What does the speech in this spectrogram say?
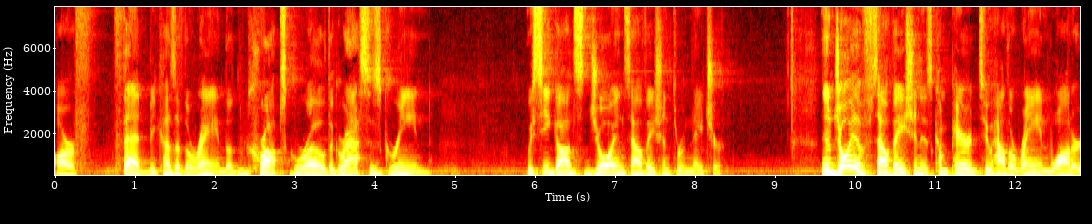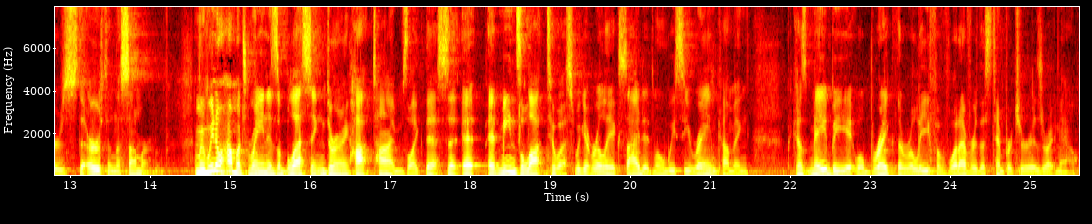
are fed because of the rain, the crops grow, the grass is green. We see God's joy and salvation through nature. The joy of salvation is compared to how the rain waters the earth in the summer. I mean, we know how much rain is a blessing during hot times like this. It, it, it, means a lot to us. We get really excited when we see rain coming because maybe it will break the relief of whatever this temperature is right now.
